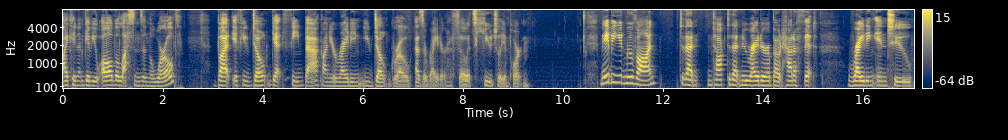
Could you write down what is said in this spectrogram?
I can give you all the lessons in the world. But if you don't get feedback on your writing, you don't grow as a writer. So it's hugely important. Maybe you'd move on to that and talk to that new writer about how to fit writing into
